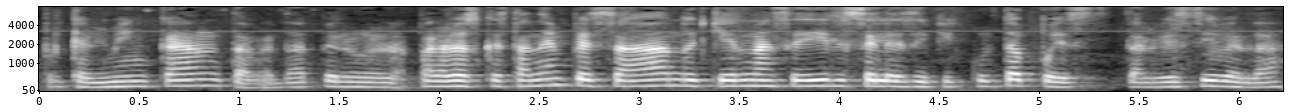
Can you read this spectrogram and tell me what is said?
porque a mí me encanta, ¿verdad? Pero para los que están empezando y quieren hacer se les dificulta, pues tal vez sí, ¿verdad?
